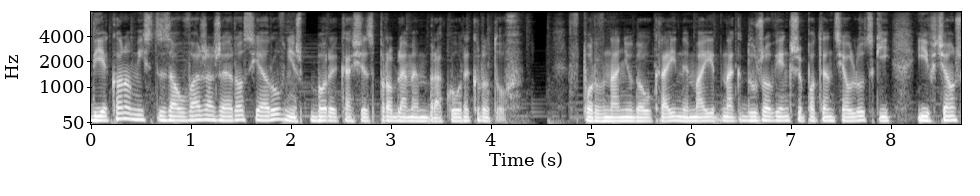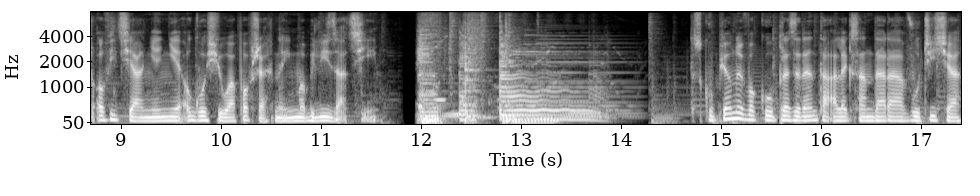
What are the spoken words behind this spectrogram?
The Economist zauważa, że Rosja również boryka się z problemem braku rekrutów. W porównaniu do Ukrainy ma jednak dużo większy potencjał ludzki i wciąż oficjalnie nie ogłosiła powszechnej mobilizacji. Skupiony wokół prezydenta Aleksandra Vučića,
